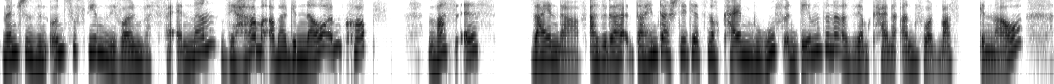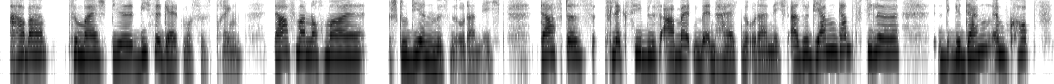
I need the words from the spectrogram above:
Menschen sind unzufrieden, sie wollen was verändern. Sie haben aber genau im Kopf, was es sein darf. Also da, dahinter steht jetzt noch kein Beruf in dem Sinne, also sie haben keine Antwort, was genau, aber zum Beispiel, wie viel Geld muss es bringen? Darf man noch mal studieren müssen oder nicht? Darf das flexibles Arbeiten beinhalten oder nicht? Also die haben ganz viele Gedanken im Kopf,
